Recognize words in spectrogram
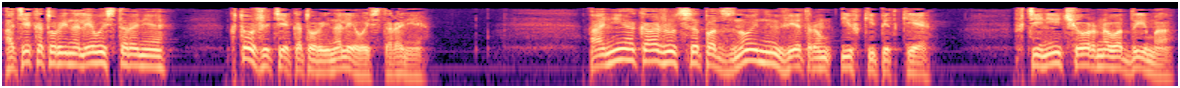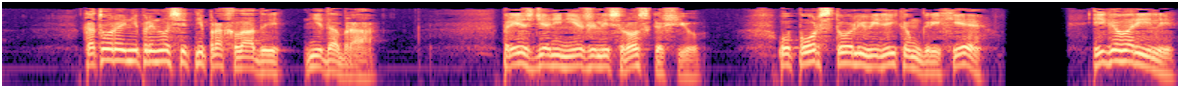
А те, которые на левой стороне, кто же те, которые на левой стороне? Они окажутся под знойным ветром и в кипятке, в тени черного дыма, которая не приносит ни прохлады, ни добра. Прежде они нежились роскошью, упорствовали в великом грехе и говорили,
